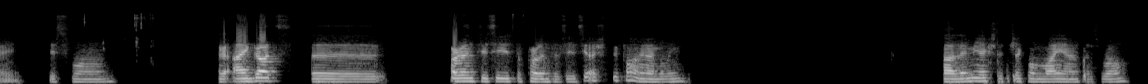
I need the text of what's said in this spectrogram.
Okay, this one. Okay, I got uh parentheses. The parentheses. Yeah, I should be fine. I believe. Uh, let me actually check on my end as well.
